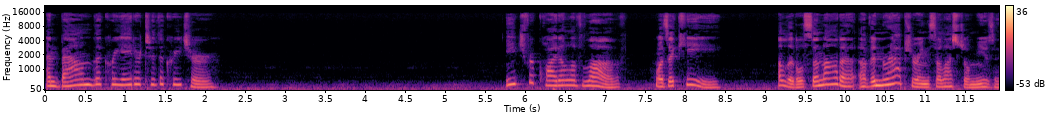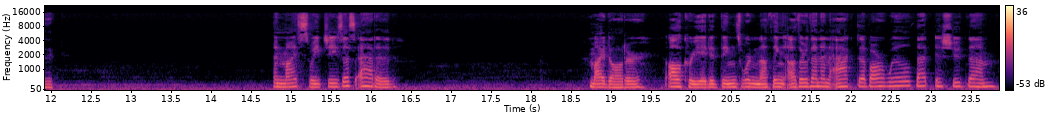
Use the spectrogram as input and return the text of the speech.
and bound the Creator to the creature. Each requital of love was a key, a little sonata of enrapturing celestial music. And my sweet Jesus added, My daughter, all created things were nothing other than an act of our will that issued them,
